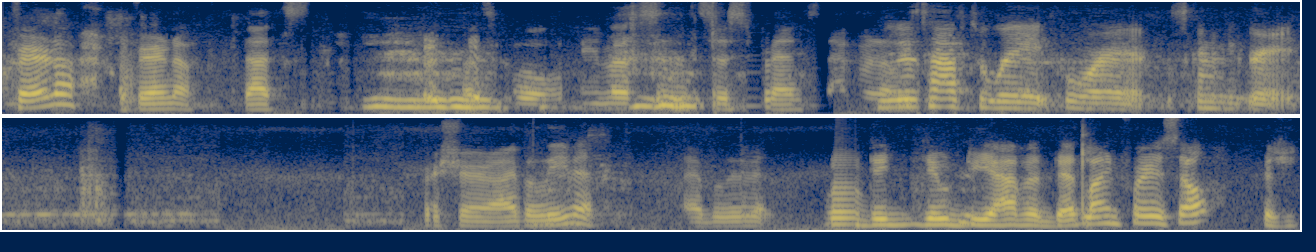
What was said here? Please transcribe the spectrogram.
fair enough. Fair enough. That's that's cool. Leave us in suspense. You just have to wait for it. It's going to be great. for sure. I believe it. I believe it. Well, did, do, do you have a deadline for yourself? Because you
